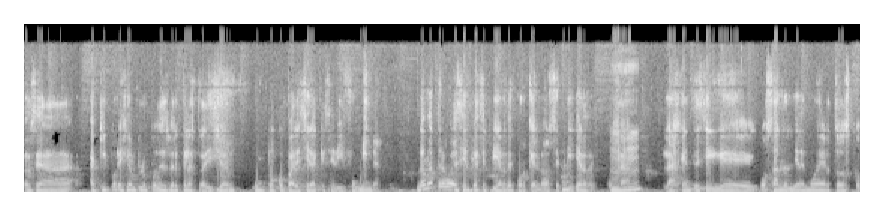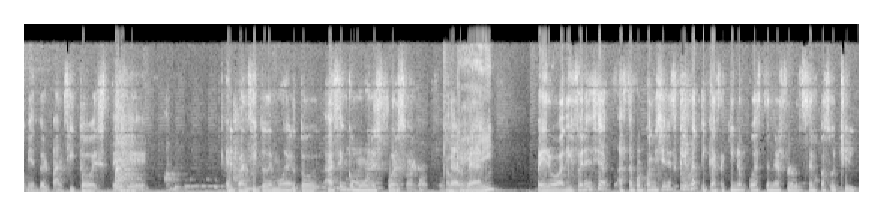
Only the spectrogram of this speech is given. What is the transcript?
O sea, aquí, por ejemplo, puedes ver que la tradición un poco pareciera que se difumina. No me atrevo a decir que se pierde porque no se pierde. O sea, la gente sigue gozando el Día de Muertos, comiendo el pancito, este, el pancito de muerto. Hacen como un esfuerzo, ¿no? O sea, real. Ok. Pero a diferencia, hasta por condiciones climáticas, aquí no puedes tener flores de cempasúchil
